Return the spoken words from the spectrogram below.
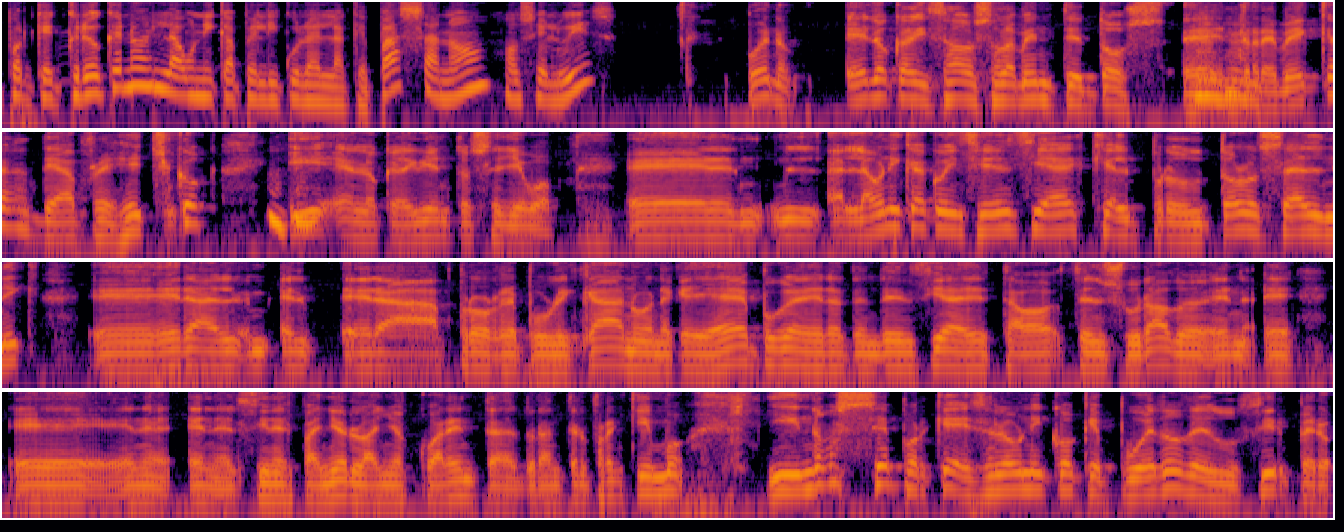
porque creo que no es la única película en la que pasa, ¿no, José Luis? Bueno, he localizado solamente dos, en Rebeca de Alfred Hitchcock y en Lo que el viento se llevó. Eh, la única coincidencia es que el productor Selnick eh, era, el- el- era pro-republicano en aquella época, era tendencia, estaba censurado en, eh, eh, en el, en el cine español en los años 40 durante el franquismo y no sé por qué, es lo único que puedo deducir, pero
